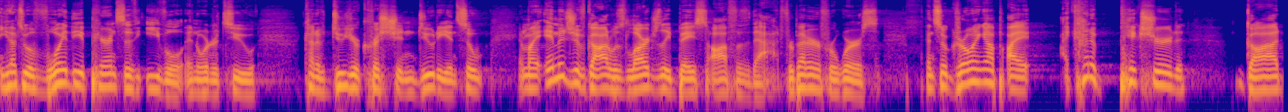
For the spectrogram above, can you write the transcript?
you have to avoid the appearance of evil in order to kind of do your Christian duty. And so, and my image of God was largely based off of that, for better or for worse. And so, growing up, I I kind of pictured God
